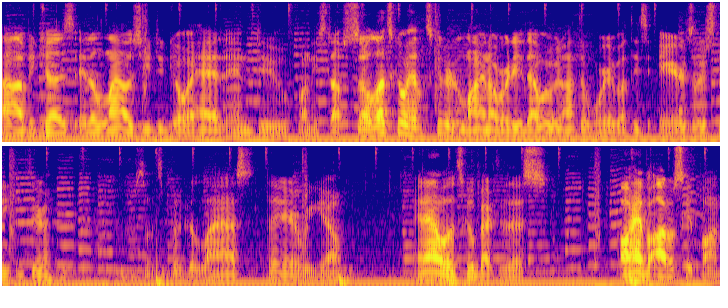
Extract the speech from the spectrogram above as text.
Uh, because it allows you to go ahead and do funny stuff. So let's go ahead, let's get her to line already. That way we don't have to worry about these airs that are sneaking through. So let's put it to last. There we go. And now let's go back to this. I'll have auto skip on.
